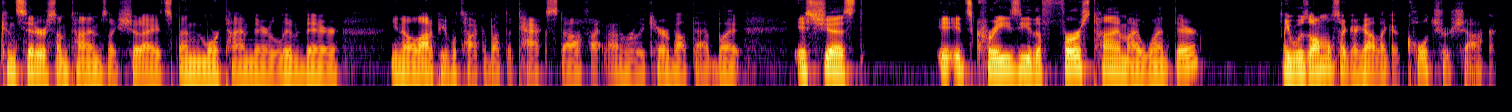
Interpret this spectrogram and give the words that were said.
consider sometimes like should I spend more time there, live there? You know, a lot of people talk about the tax stuff. I, I don't really care about that, but it's just it's crazy. The first time I went there, it was almost like I got like a culture shock,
